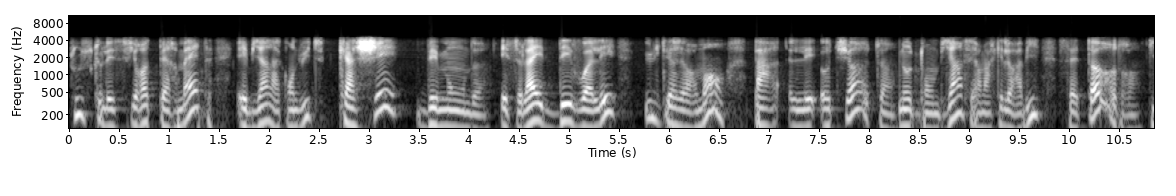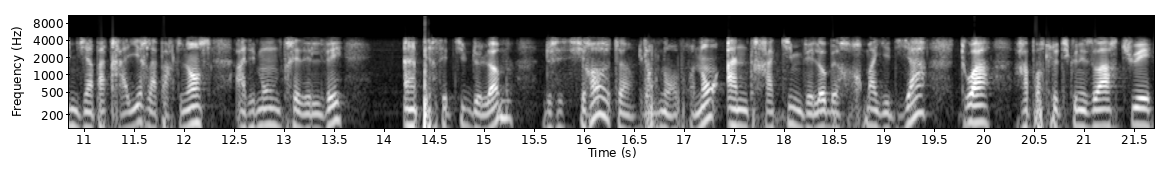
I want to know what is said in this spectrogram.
tout ce que les sphirotes permettent est bien la conduite cachée des mondes. Et cela est dévoilé ultérieurement par les otiotes. Notons bien, fait remarquer le rabbi, cet ordre qui ne vient pas trahir l'appartenance à des mondes très élevés imperceptibles de l'homme, de ces sphirotes. Et donc nous reprenons Antrakim Velo Yedia. Toi, rapporte le Tikkunézoar, tu es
